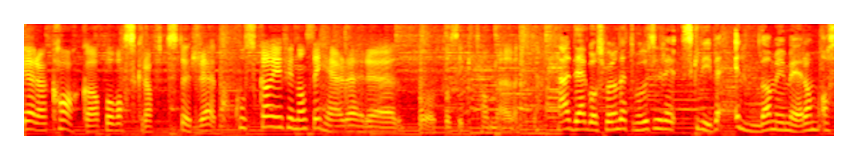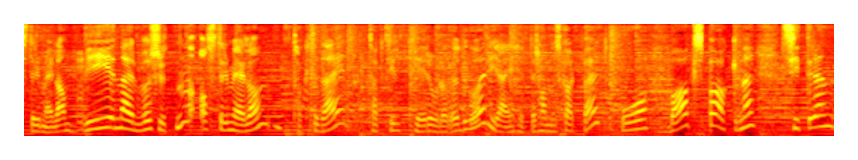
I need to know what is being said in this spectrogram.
gjøre kaka på vannkraft større. Hvordan skal vi finansiere dere på, på sikt? Hanne, Nei, Det er godt spørsmål. Dette må du skrive enda mye mer om, Astrid Mæland. Vi nærmer oss slutten. Astrid Mæland, takk til deg. Takk til Per Olav Ødegaard. Jeg heter Hanne Skartveit. Og bak spakene sitter en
